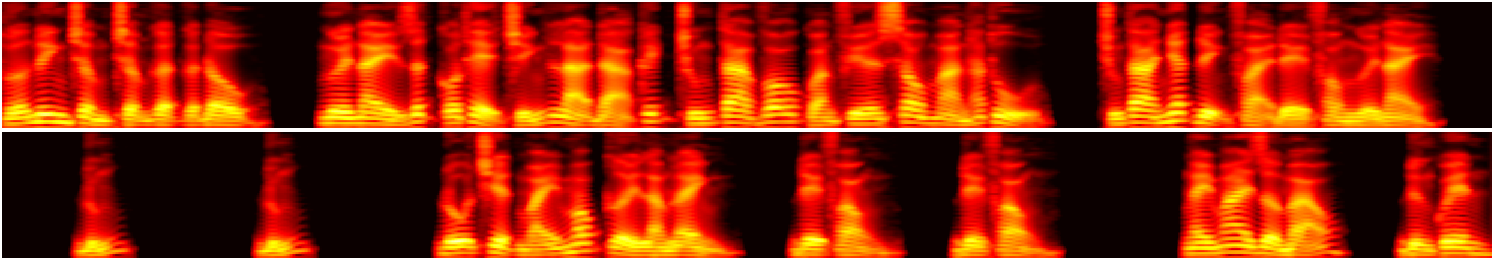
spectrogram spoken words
Hứa ninh chầm chậm gật gật đầu, người này rất có thể chính là đả kích chúng ta võ quán phía sau màn hát thủ, chúng ta nhất định phải đề phòng người này. Đúng. Đúng. Đỗ triệt máy móc cười làm lành, đề phòng, đề phòng. Ngày mai giờ mão, đừng quên.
